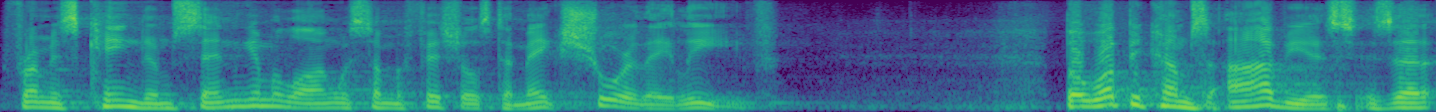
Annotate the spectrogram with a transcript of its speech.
from his kingdom, sending him along with some officials to make sure they leave. But what becomes obvious is that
